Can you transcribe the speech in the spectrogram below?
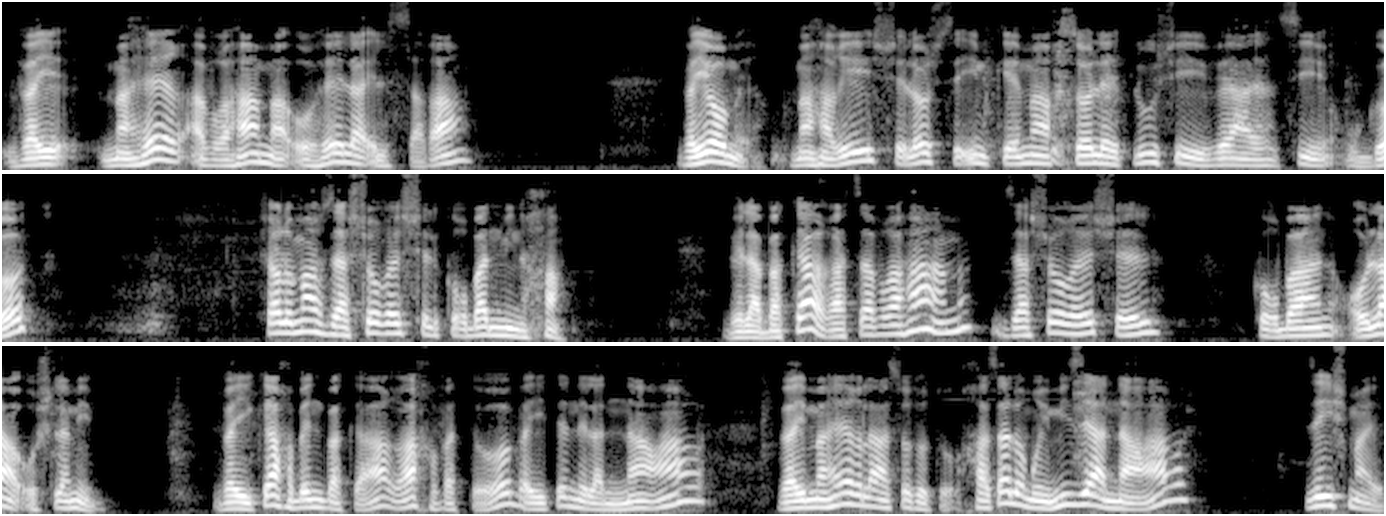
ומהר אברהם האוהלה אל שרה, ויאמר, מהרי שלוש שאים קמח, סולת, לושי ועשי עוגות. אפשר לומר שזה השורש של קורבן מנחה. ולבקר רץ אברהם, זה השורש של קורבן עולה או שלמים. ויקח בן בקר, רך וטוב, וייתן אל הנער, וימהר לעשות אותו. חז"ל אומרים, מי זה הנער? זה ישמעאל.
